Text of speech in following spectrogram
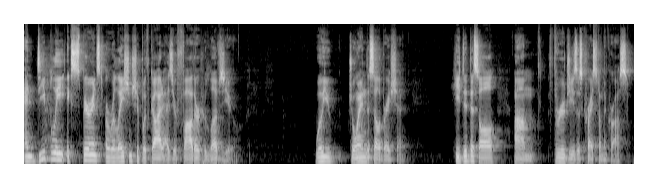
and deeply experienced a relationship with God as your Father who loves you. Will you join the celebration? He did this all um, through Jesus Christ on the cross.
